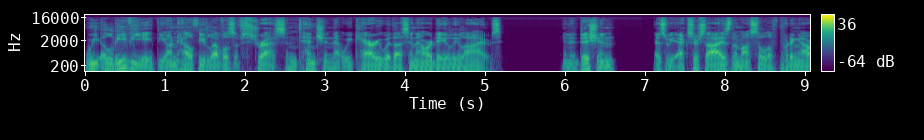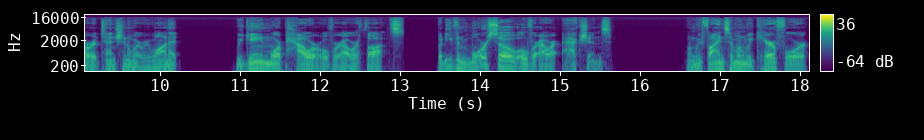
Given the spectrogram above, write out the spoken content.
We alleviate the unhealthy levels of stress and tension that we carry with us in our daily lives. In addition, as we exercise the muscle of putting our attention where we want it, we gain more power over our thoughts, but even more so over our actions. When we find someone we care for,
